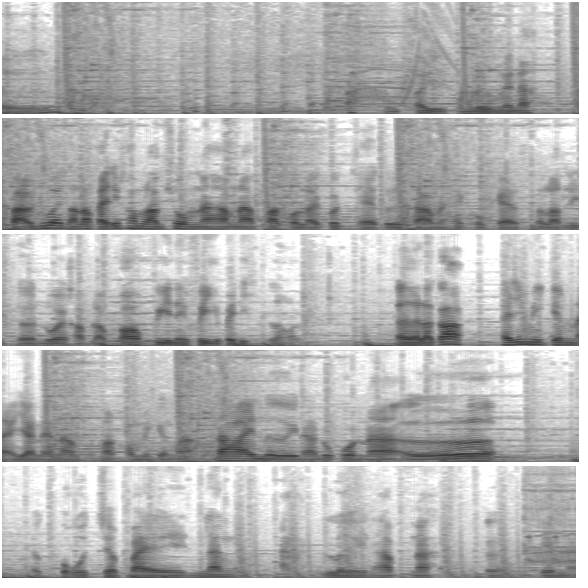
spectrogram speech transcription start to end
เอออะเอ้ยผมลืมเลยนะ ฝากด้วยสำหรับใครที่เข้ามารับชมนะครับนะ ฝากกดไลค์ กดแชร์ กดติดตามไว้ให้โกแกสล็อตรีเทิร์นด้วยครับ แล้วก็ฟรีในฟรีไปดิรอเลยเออ แล้วก็ใครที่มีเกมไหนอยากแนะนำสามารถคอมเมนต์กันมาได้เลยนะทุกคนนะ เออเดี๋ยวโกจะไปนั่งอ่านเลยนะครับนะ เออ เกมไหน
